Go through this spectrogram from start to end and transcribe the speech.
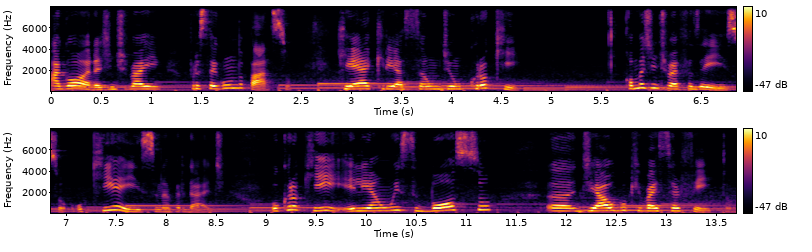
Agora a gente vai para o segundo passo, que é a criação de um croquis. Como a gente vai fazer isso? O que é isso, na verdade? O croquis, ele é um esboço uh, de algo que vai ser feito.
